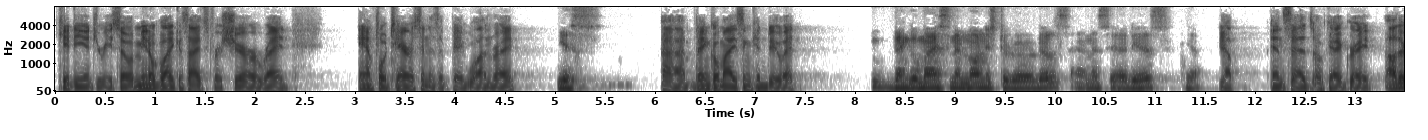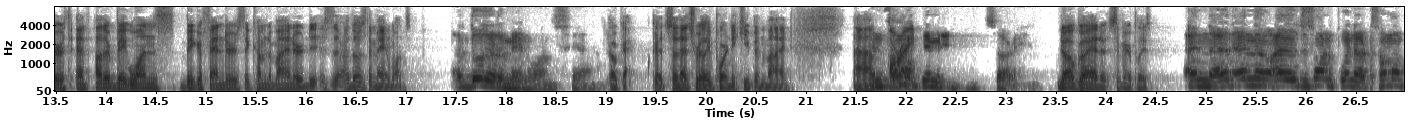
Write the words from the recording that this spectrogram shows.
kidney injury. So aminoglycosides for sure, right? Amphotericin is a big one, right? Yes. Uh, vancomycin can do it. Vancomycin and non-steroidals, NSAIDs. Yeah. Yep. NSAIDs. Okay, great. Other other big ones, big offenders that come to mind, or is, are those the main ones? Uh, those are the main ones. Yeah. Okay, good. So that's really important to keep in mind. Um, all right. Them, sorry. No, go ahead, Samir, please. And and, and uh, I just want to point out some of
